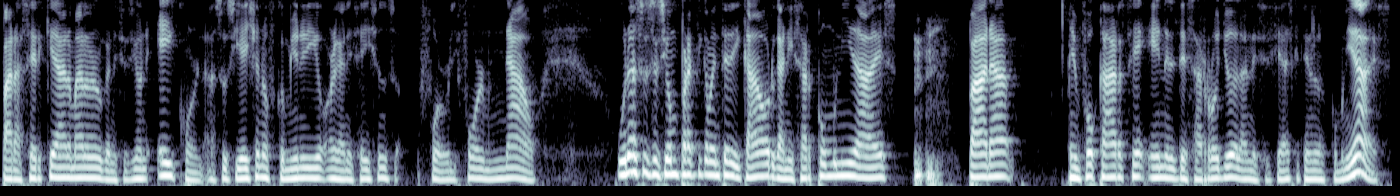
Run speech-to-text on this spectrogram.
para hacer quedar mal a la organización ACORN, Association of Community Organizations for Reform Now, una asociación prácticamente dedicada a organizar comunidades para enfocarse en el desarrollo de las necesidades que tienen las comunidades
